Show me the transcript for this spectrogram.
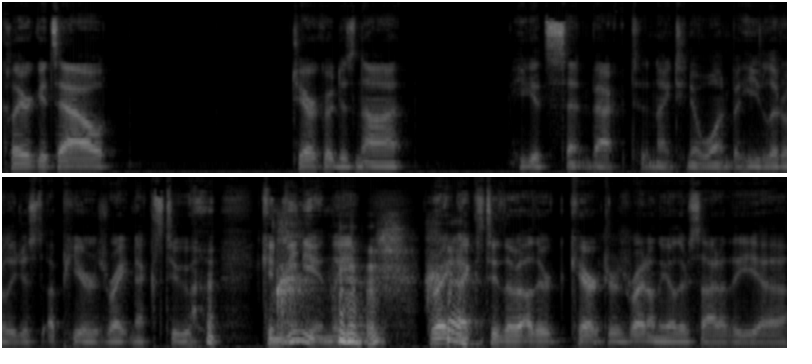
Claire gets out. Jericho does not. He gets sent back to 1901, but he literally just appears right next to, conveniently, right next to the other characters, right on the other side of the, uh,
